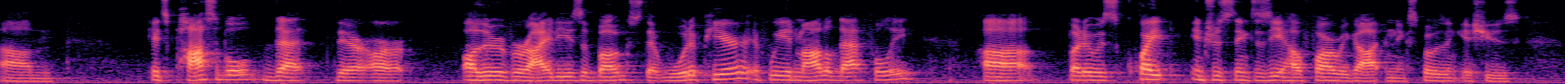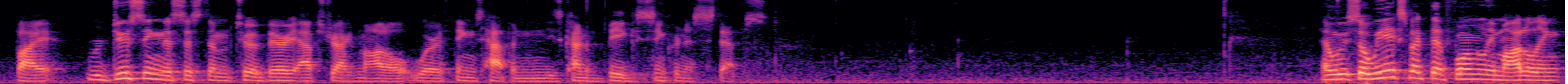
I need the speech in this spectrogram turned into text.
Um, it's possible that there are other varieties of bugs that would appear if we had modeled that fully, uh, but it was quite interesting to see how far we got in exposing issues by reducing the system to a very abstract model where things happen in these kind of big synchronous steps. And we, so we expect that formally modeling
